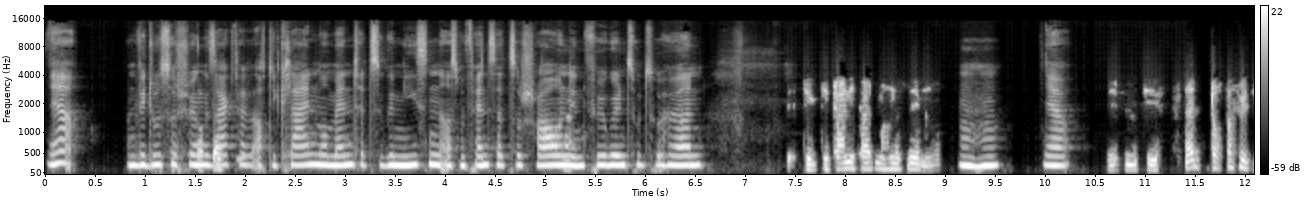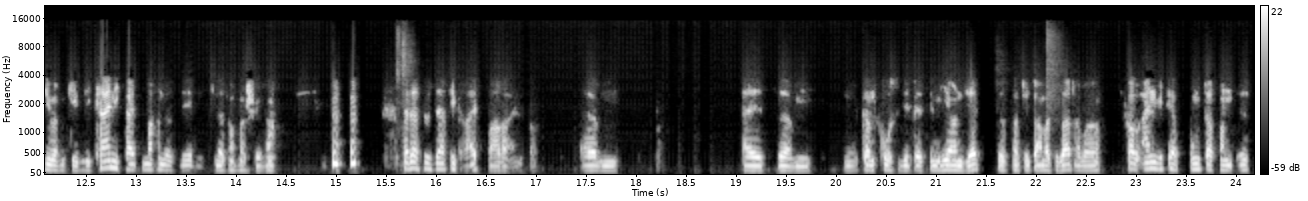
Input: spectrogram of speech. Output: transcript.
Ja, und wie du es so schön gesagt hast, auch die kleinen Momente zu genießen, aus dem Fenster zu schauen, ja. den Vögeln zuzuhören. Die, die Kleinigkeiten machen das Leben. Ne? Mhm. Ja definitiv. Nein, doch, das wird lieber mitgeben. Die Kleinigkeiten machen das Leben. Das ist nochmal schöner. das ist sehr viel greifbarer einfach. Ähm, als ähm, eine ganz große Debatte im Hier und Jetzt. Das ist natürlich damals gesagt, aber ich glaube, ein wichtiger Punkt davon ist,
